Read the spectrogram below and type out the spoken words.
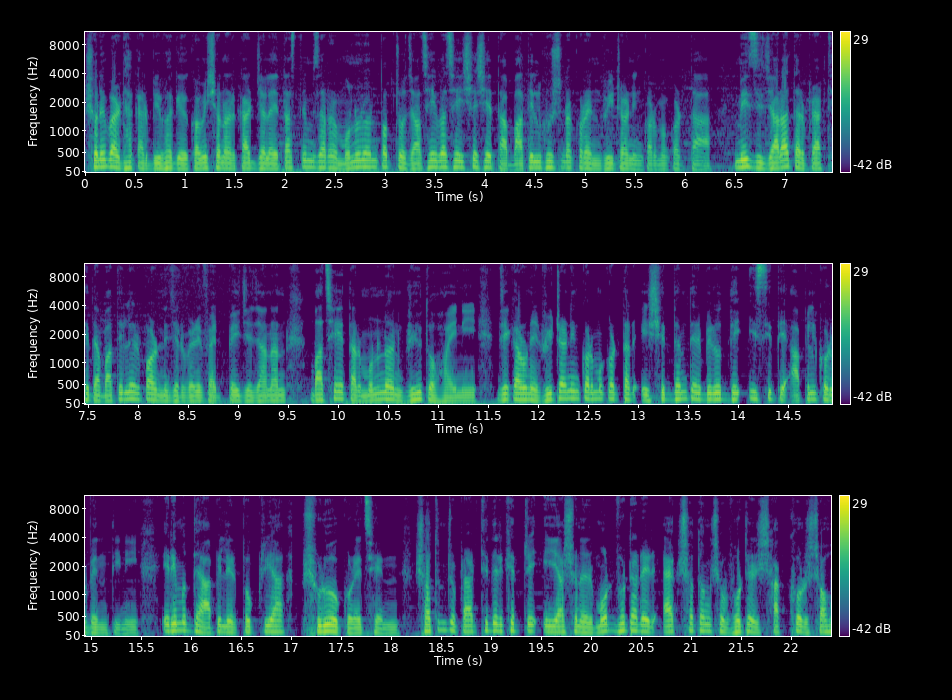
শনিবার ঢাকার বিভাগীয় কমিশনার কার্যালয়ে তাসনিম জারার মনোনয়নপত্র যাচাই বাছাই শেষে তা বাতিল ঘোষণা করেন রিটার্নিং কর্মকর্তা। মিজ জারা তার প্রার্থিতা বাতিলের পর নিজের ভেরিফাইড পেজে জানান, বাছাইয়ে তার মনোনয়ন গৃহীত হয়নি। যে কারণে রিটার্নিং কর্মকর্তার এই সিদ্ধান্তের বিরুদ্ধে ইসিতে আপিল করবেন তিনি। এরই মধ্যে আপিলের প্রক্রিয়া শুরুও করেছেন। স্বতন্ত্র প্রার্থীদের ক্ষেত্রে এই আসনের মোট ভোটারের এক শতাংশ ভোটের স্বাক্ষর সহ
